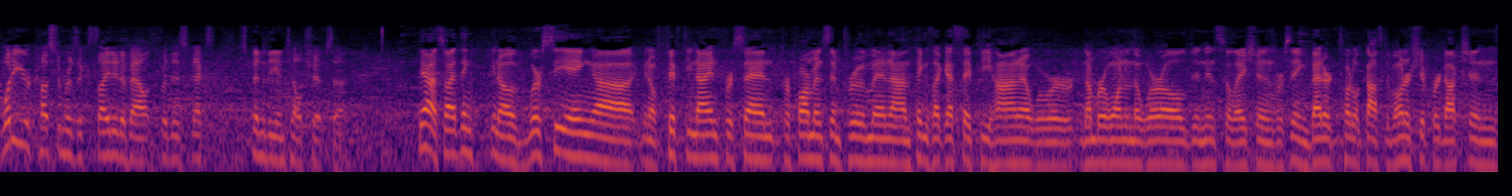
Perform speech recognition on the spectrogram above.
what are your customers excited about for this next spin of the Intel chipset? Yeah, so I think you know we're seeing uh, you know 59% performance improvement on things like SAP HANA, where we're number one in the world in installations. We're seeing better total cost of ownership reductions.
